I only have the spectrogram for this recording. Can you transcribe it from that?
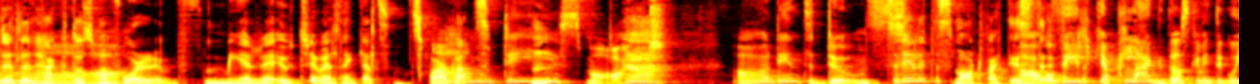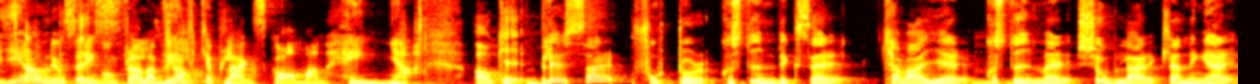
du vet, lite hack då så man får mer utrymme helt enkelt. Spara Ja, plats. men det är ju smart. Ja, det är inte dumt. Så det är lite smart faktiskt. Ja, och vilka plagg då? Ska vi inte gå igenom Ja, det också en gång för alla? Ja. Vilka plagg ska man hänga? Okej, blusar, skjortor, kostymbyxor, kavajer, Mm. kostymer, kjolar, klänningar,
